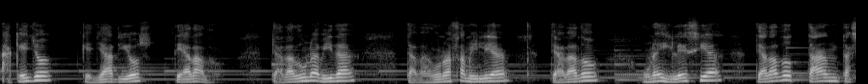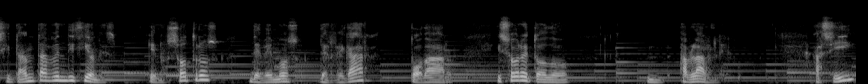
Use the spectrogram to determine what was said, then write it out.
aquello que ya Dios te ha dado. Te ha dado una vida, te ha dado una familia, te ha dado una iglesia, te ha dado tantas y tantas bendiciones que nosotros debemos de regar, podar y sobre todo hablarle. Así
